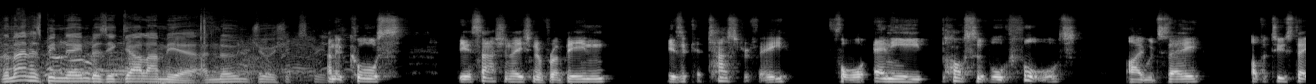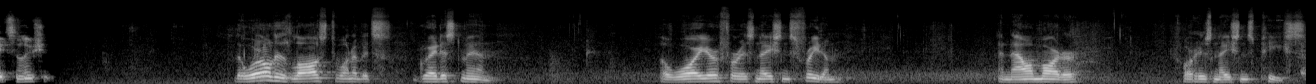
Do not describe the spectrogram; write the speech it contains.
The man has been named as Igal Amir, a known Jewish extremist. And of course, the assassination of Rabin is a catastrophe for any possible thought I would say, of a two state solution. The world has lost one of its greatest men, a warrior for his nation's freedom, and now a martyr for his nation's peace.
